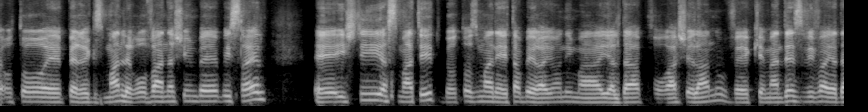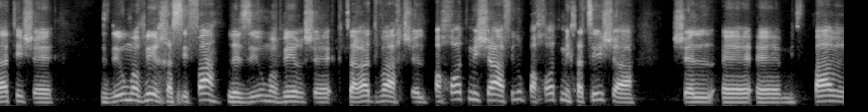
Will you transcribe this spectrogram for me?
אותו אה, פרק זמן לרוב האנשים בישראל. אה, אשתי אסמטית, באותו זמן היא הייתה בהיריון עם הילדה הבכורה שלנו, וכמהנדס סביבה ידעתי שזיהום אוויר, חשיפה לזיהום אוויר שקצרת טווח של פחות משעה, אפילו פחות מחצי שעה, של אה, אה, מספר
